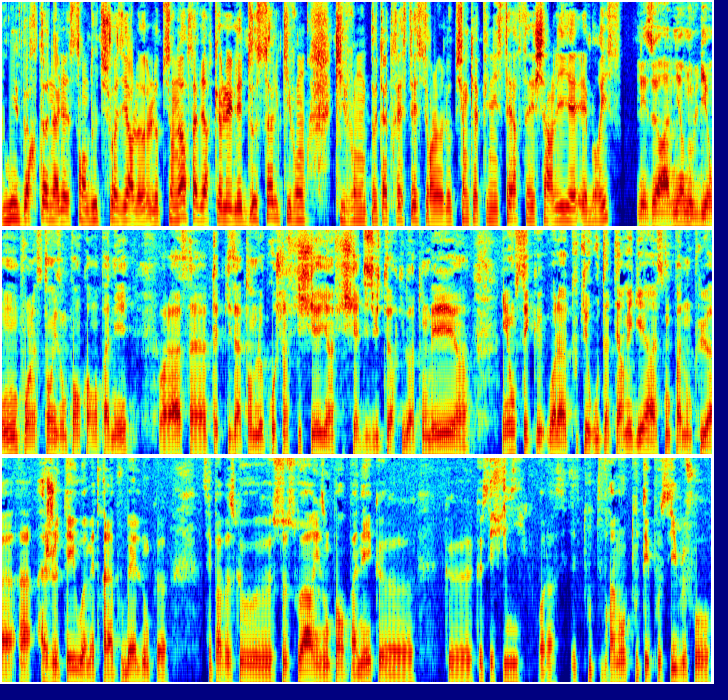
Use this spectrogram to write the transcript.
Louis Burton allait sans doute choisir l'option Nord. Ça veut dire que les, deux seuls qui vont, qui vont peut-être rester sur l'option Cap Finistère, c'est Charlie et, Boris? Les heures à venir nous le diront. Pour l'instant, ils n'ont pas encore empanné. Voilà, peut-être qu'ils attendent le prochain fichier. Il y a un fichier à 18 heures qui doit tomber. Euh, et on sait que voilà, toutes les routes intermédiaires, elles sont pas non plus à, à, jeter ou à mettre à la poubelle. Donc, euh, c'est pas parce que euh, ce soir ils n'ont pas empanné que que, que c'est fini. Voilà, c'est tout vraiment tout est possible. Faut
